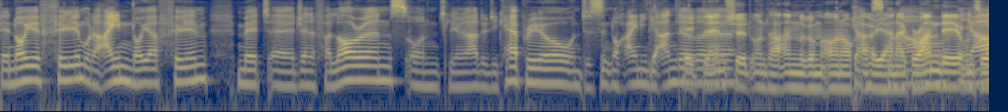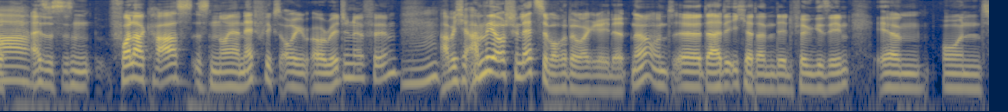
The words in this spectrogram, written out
Der neue Film oder ein neuer Film mit äh, Jennifer Lawrence und Leonardo DiCaprio und es sind noch einige andere. Kate Blanchett unter anderem auch noch Ganz Ariana genau. Grande und Ja. so. Also es ist ein voller Cast, ist ein neuer Netflix Ori Original Film. Mhm. Aber ich, haben wir ja auch schon letzte Woche drüber geredet, ne? Und äh, da hatte ich ja dann den Film gesehen. Ähm, und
